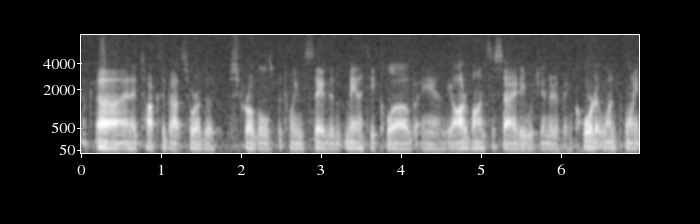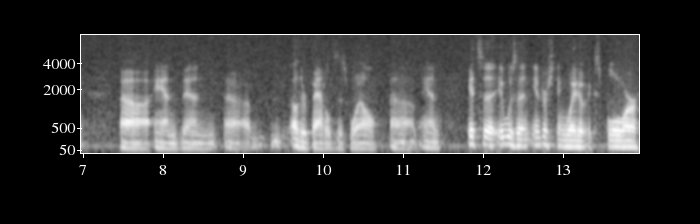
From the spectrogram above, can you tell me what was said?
Okay. Uh, and it talks about sort of the struggles between, say, the Manatee Club and the Audubon Society, which ended up in court at one point, uh, and then uh, other battles as well. Uh, And it's a, it was an interesting way to explore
